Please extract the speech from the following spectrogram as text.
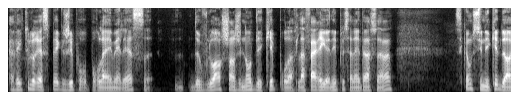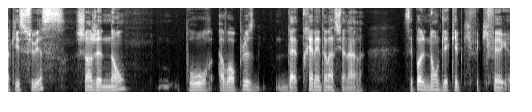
Avec tout le respect que j'ai pour, la MLS, de vouloir changer le nom de l'équipe pour la, la faire rayonner plus à l'international, c'est comme si une équipe de hockey suisse changeait de nom pour avoir plus d'attrait à l'international. C'est pas le nom de l'équipe qui fait, qui fait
